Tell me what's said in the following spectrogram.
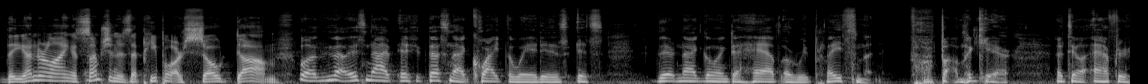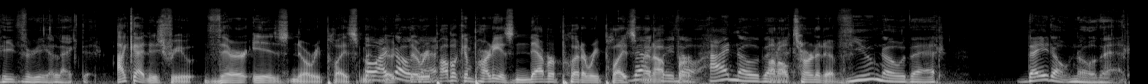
the underlying assumption is that people are so dumb Well, no, it's not. It, that's not quite the way it is. It's they're not going to have a replacement for Obamacare until after he's reelected. I got news for you. There is no replacement. Oh, I The- know the that. Republican Party has never put a replacement Exactly. up for no, I know that. an alternative. You know that. They don't know that.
